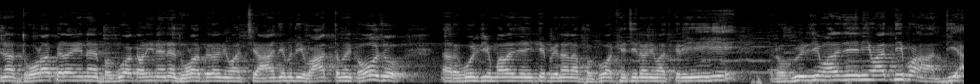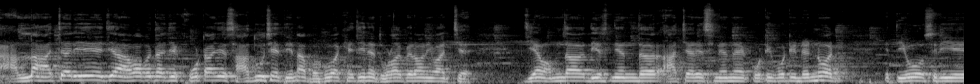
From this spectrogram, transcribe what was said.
એના ધોળા પહેલાં એને ભગવા કાઢીને એને ધોળા પહેલાંની વાત છે. આ જે બધી વાત તમે કહો છો રઘુવીરજી મહારાજે અહીં કે પહેલાંના ભગવા ખેંચીલાની વાત કરી. એ રઘુવીરજી મહારાજની વાત નહીં, પણ આલ્લા આચાર્યએ જે આવા બધા જે ખોટા જે સાધુ છે તેના ભગવા ખેંચીને ધોળા પહેરવાની વાત છે. જેમ અમદાવાદ દેશની અંદર આચાર્યશ્રીને કોટી કોટી દંડવટ કે તેઓ શ્રીએ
